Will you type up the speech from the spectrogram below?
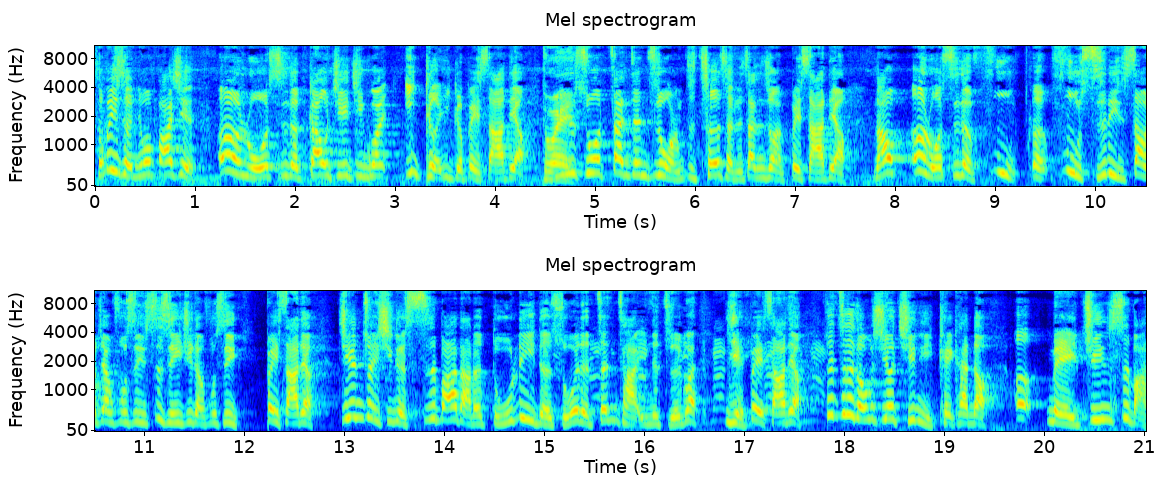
什么意思？你会发现，俄罗斯的高阶军官一个一个被杀掉？对，比如说战争之王，这车臣的战争之王被杀掉，然后俄罗斯的副呃副司令少将副司令四十一军长副司令被杀掉，今天最新的斯巴达的独立的所谓的侦察营的指挥官也被杀掉。所以这个东西呢，其实你可以看到。呃，美军是把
